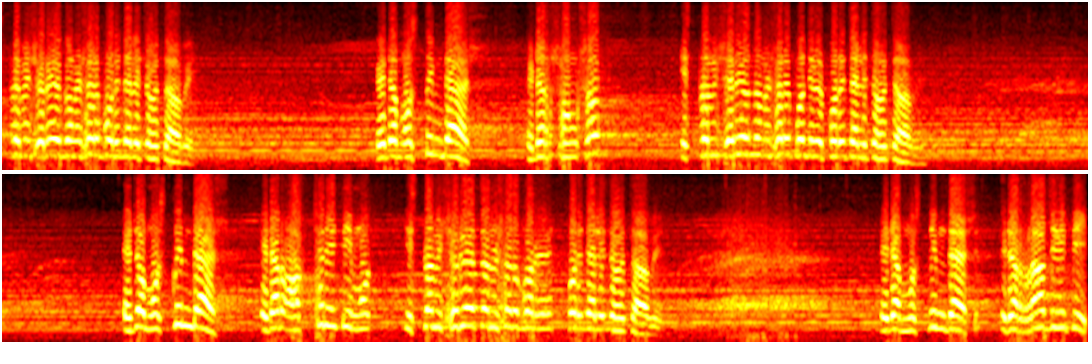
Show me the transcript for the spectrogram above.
ইসলামী শরীয়ত অনুসারে পরিচালিত হতে হবে। এটা মুসলিম দেশ, এটার সংসদ ইসলামী শরীয়ত অনুসারে পরিচালিত হতে হবে। এটা মুসলিম দেশ, এটার অর্থনীতি ইসলামী শরীয়ত অনুসারে পরিচালিত হতে হবে। এটা মুসলিম দেশ, এটার রাজনীতি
